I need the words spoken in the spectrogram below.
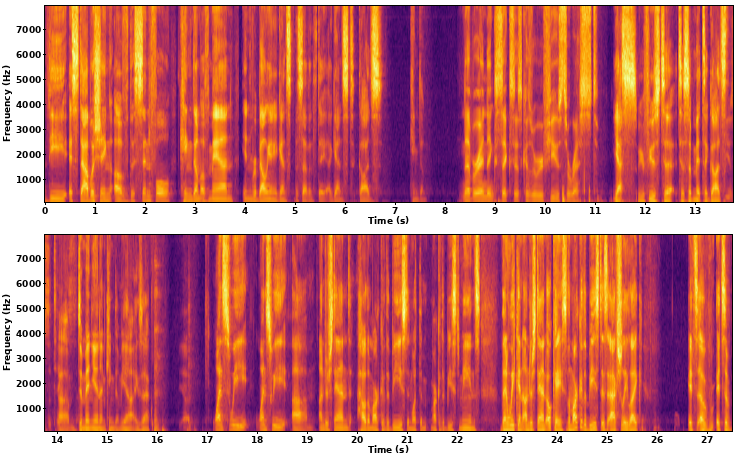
the establishing of the sinful kingdom of man in rebellion against the seventh day, against God's kingdom. Never ending sixes because we refuse to rest. Yes, we refuse to to submit to God's to um, dominion and kingdom. Yeah, exactly. Once we once we um, understand how the mark of the beast and what the mark of the beast means, then we can understand. Okay, so the mark of the beast is actually like it's a it's a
